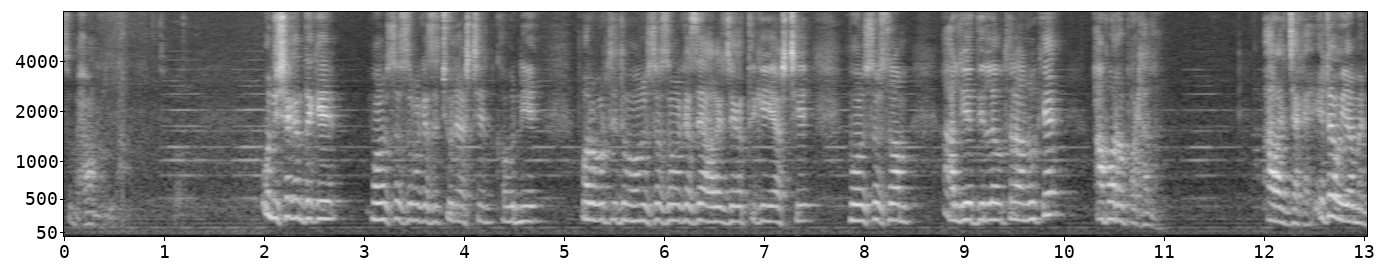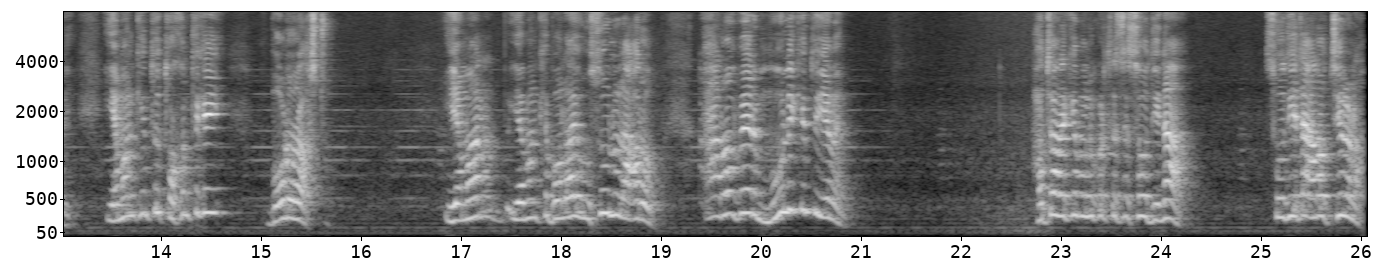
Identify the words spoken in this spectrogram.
সুবহান আল্লাহ উনি সেখান থেকে মনুষ্যের কাছে চলে আসছেন খবর নিয়ে। পরবর্তীতে মনুষ্যের কাছে আরেক জায়গা থেকেই আসছে। মনুষ্যাম আলিয়া দিল্লাহ আনুকে আবারও পাঠালেন। আরেক জায়গায়, এটাও ইয়ামানি। ইয়ামান কিন্তু তখন থেকেই বড় রাষ্ট্র। ইয়ামান, ইয়ামানকে বলা হয় উসুলুল আরব। আরবের মূলই কিন্তু ইয়েমেন। হয়তো অনেকে মনে করতেছে সৌদি, না। সৌদি এটা আরব ছিল না।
